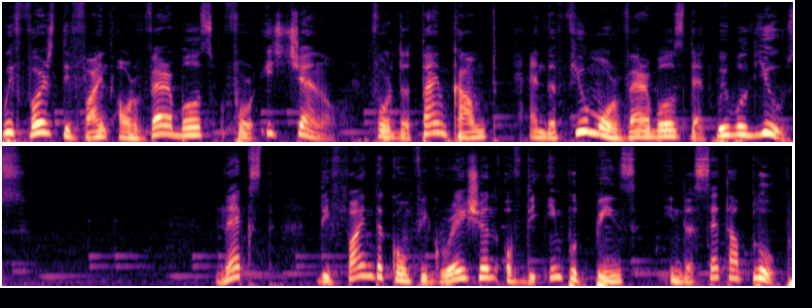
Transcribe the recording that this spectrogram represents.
we first define our variables for each channel, for the time count and a few more variables that we will use. Next, define the configuration of the input pins in the setup loop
